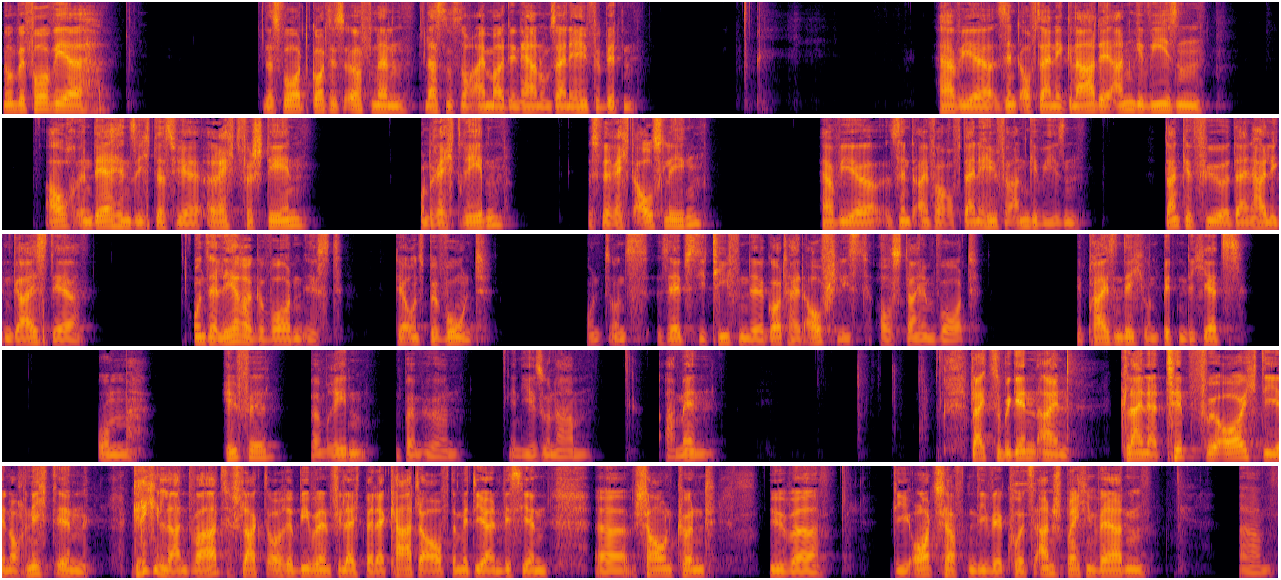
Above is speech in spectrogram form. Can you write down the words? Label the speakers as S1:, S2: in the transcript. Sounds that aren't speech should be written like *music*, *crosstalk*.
S1: Nun, bevor wir das Wort Gottes öffnen, lasst uns noch einmal den Herrn um seine Hilfe bitten. Herr, wir sind auf deine Gnade angewiesen, auch in der Hinsicht, dass wir Recht verstehen und Recht reden, dass wir Recht auslegen. Herr, wir sind einfach auf deine Hilfe angewiesen. Danke für deinen Heiligen Geist, der unser Lehrer geworden ist, der uns bewohnt und uns selbst die Tiefen der Gottheit aufschließt aus deinem Wort. Wir preisen dich und bitten dich jetzt um Hilfe beim Reden und beim Hören. In Jesu Namen. Amen. Gleich zu Beginn ein kleiner Tipp für euch, die ihr noch nicht in Griechenland wart. Schlagt eure Bibeln vielleicht bei der Karte auf, damit ihr ein bisschen äh, schauen könnt über die Ortschaften, die wir kurz ansprechen werden. Ähm,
